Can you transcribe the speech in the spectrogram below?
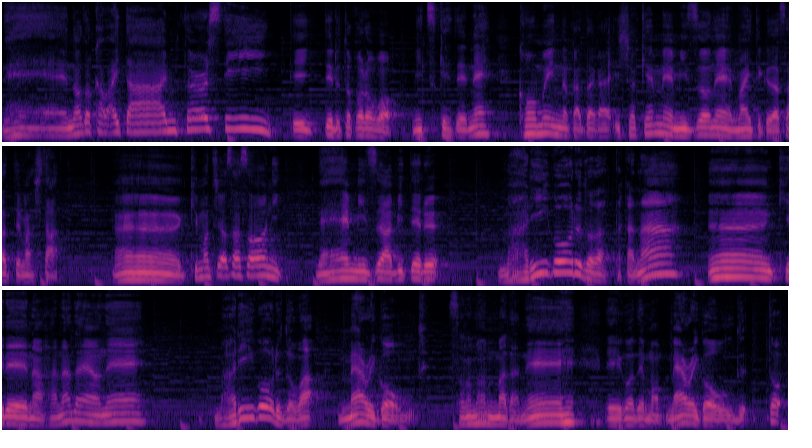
ねえ喉乾いた I'm thirsty って言ってるところを見つけてね公務員の方が一生懸命水をねまいてくださってました。うん気持ちよさそうにね水浴びてるマリーゴールドだったかな。うん綺麗な花だよね。マリーゴールドはマリーゴールドそのまんまだね。英語でもマリーゴールドと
